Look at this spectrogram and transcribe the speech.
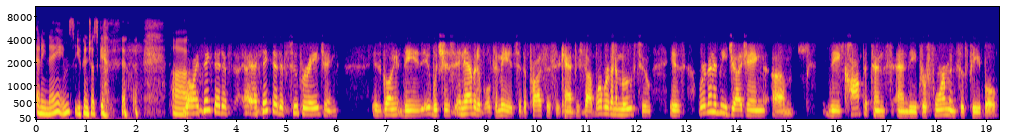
any names. You can just give. Uh, well, I think that if I think that if super aging is going the which is inevitable to me, it's the process that can't be stopped. What we're going to move to is we're going to be judging um, the competence and the performance of people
